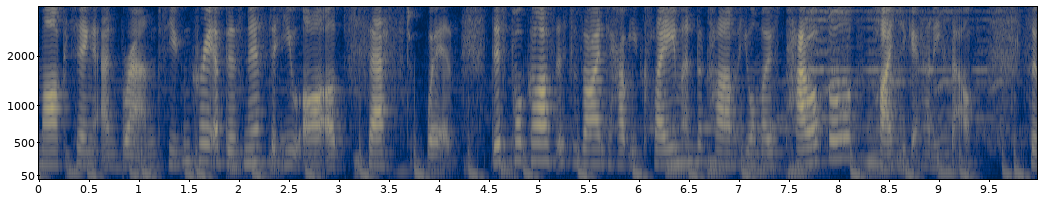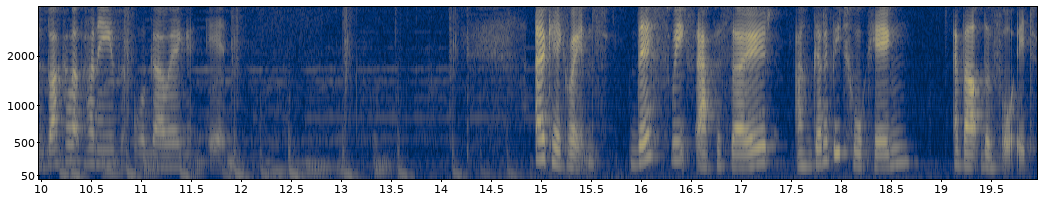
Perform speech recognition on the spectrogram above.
marketing, and brand so you can create a business that you are obsessed with. This podcast is designed to help you claim and become your most powerful high ticket honey self. So buckle up, honeys, we're going in. Okay, Queens, this week's episode, I'm going to be talking about the void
